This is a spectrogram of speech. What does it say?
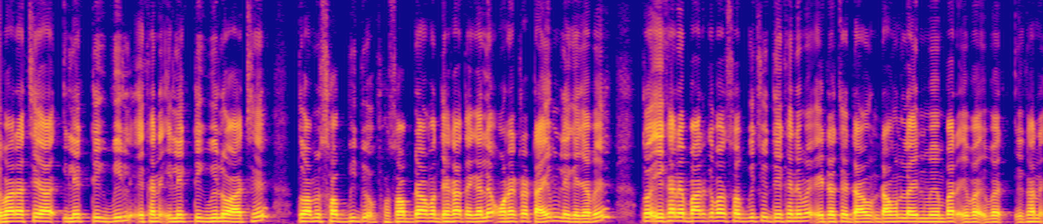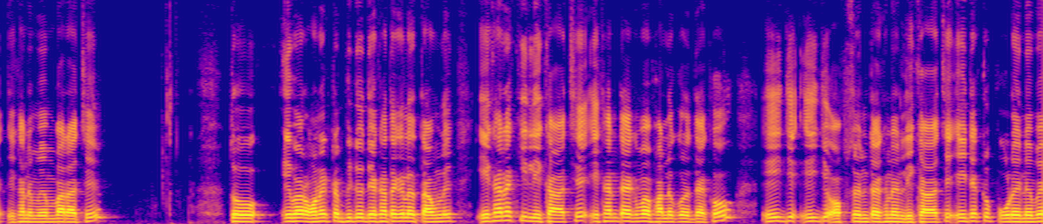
এবার আছে ইলেকট্রিক বিল এখানে ইলেকট্রিক বিলও আছে। তো আমি সব ভিডিও সবটা আমার দেখাতে গেলে অনেকটা টাইম লেগে যাবে। তো এখানে বারকে বার সব কিছু দেখে নেবে, এটা হচ্ছে ডাউন ডাউনলাইন মেম্বার এবার এবার এখানে এখানে মেম্বার আছে। তো এবার অনেকটা ভিডিও দেখাতে গেলে তাহলে এখানে কি লেখা আছে? এখানটা একবার ভালো করে দেখো। এই যে এই যে অপশানটা এখানে লেখা আছে, এইটা একটু পড়ে নেবে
